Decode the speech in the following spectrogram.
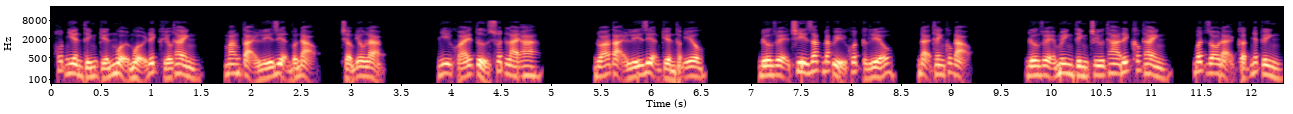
hốt nhiên thính kiến muội muội đích khiếu thanh, mang tại lý diện vấn đạo trầm yêu lạp. Nhi khoái tử xuất lai a. Đoá tại lý diện kiền thập yêu. Đường duệ chi giác đắc ủy khuất cực liễu, đại thanh khốc đạo. Đường duệ minh tình chứ tha đích khốc thanh, bất do đại cật nhất kinh,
